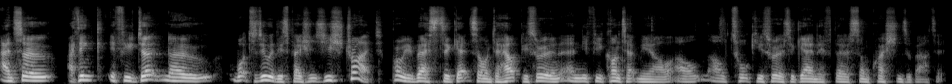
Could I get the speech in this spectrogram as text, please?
And so I think if you don't know what to do with these patients, you should try it. Probably best to get someone to help you through. And, and if you contact me, I'll, I'll, I'll talk you through it again if there are some questions about it.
